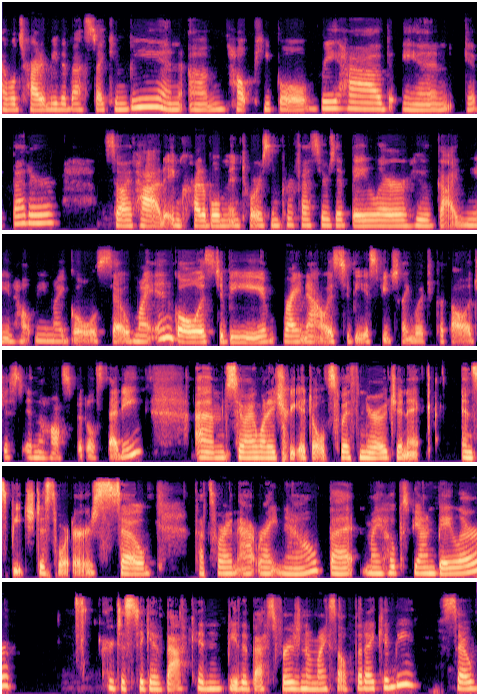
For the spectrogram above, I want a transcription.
I will try to be the best I can be and um, help people rehab and get better. So I've had incredible mentors and professors at Baylor who've guided me and helped me in my goals. So my end goal is to be right now is to be a speech language pathologist in the hospital setting. Um, so I want to treat adults with neurogenic and speech disorders. So that's where I'm at right now. But my hopes beyond Baylor are just to give back and be the best version of myself that I can be. So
